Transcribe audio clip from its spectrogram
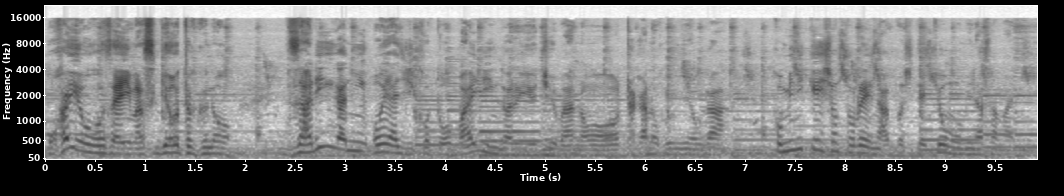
おはようございます。行徳のザリガニ親父ことバイリンガル YouTuber の高野文夫がコミュニケーショントレーナーとして今日も皆様に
